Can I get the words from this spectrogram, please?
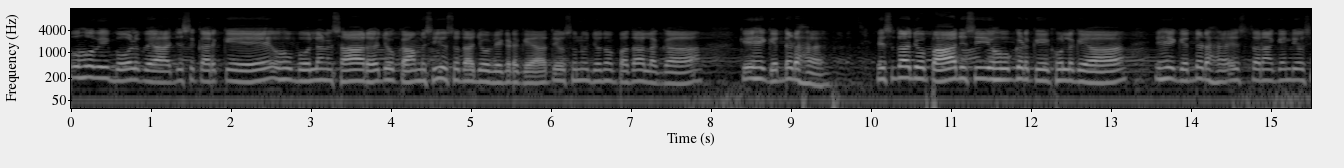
ਉਹ ਵੀ ਬੋਲ ਪਿਆ, ਜਿਸ ਕਰਕੇ ਉਹ ਬੋਲਣ ਸਾਰ ਜੋ ਕੰਮ ਸੀ ਉਸ ਦਾ ਜੋ ਵਿਗੜ ਗਿਆ ਤੇ ਉਸ ਨੂੰ ਜਦੋਂ ਪਤਾ ਲੱਗਾ ਕਿ ਇਹ ਗਿੱਦੜ ਹੈ, ਇਸ ਦਾ ਜੋ ਪਾਜ ਸੀ ਉਹ ਉਗੜ ਕੇ ਖੁੱਲ ਗਿਆ। ਇਹ ਗਿੱਦੜ ਹੈ, ਇਸ ਤਰ੍ਹਾਂ ਕਹਿੰਦੇ ਉਸ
